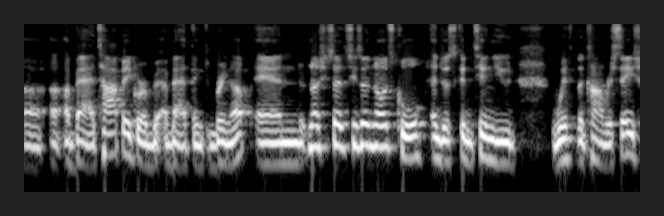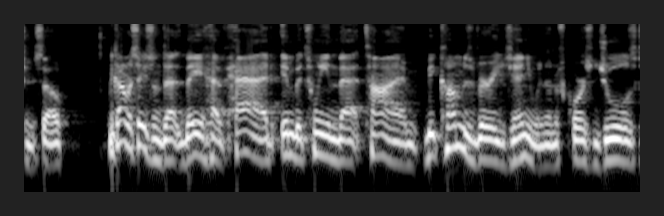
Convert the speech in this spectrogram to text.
a, a bad topic or a bad thing to bring up." And no, she said, "She said no, it's cool," and just continued with the conversation. So the conversations that they have had in between that time becomes very genuine. And of course, Jules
